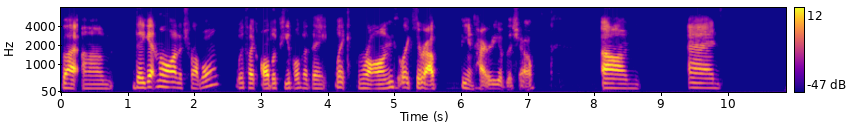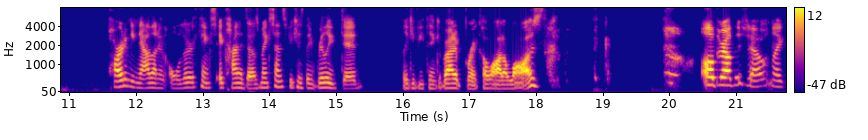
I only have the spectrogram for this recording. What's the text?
But um, they get in a lot of trouble with like all the people that they like wronged like throughout the entirety of the show. Um, and part of me now that I'm older thinks it kind of does make sense because they really did, like, if you think about it, break a lot of laws all throughout the show. Like,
